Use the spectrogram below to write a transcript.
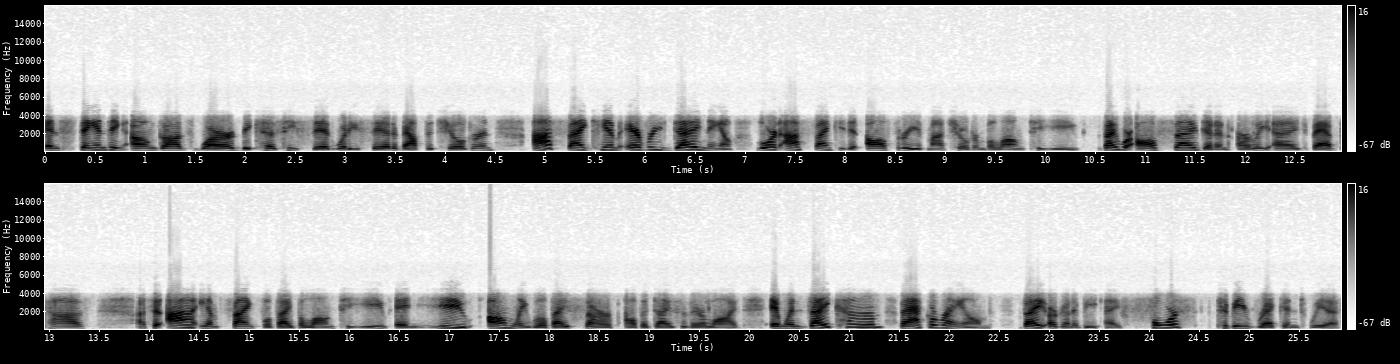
and standing on God's word because he said what he said about the children. I thank him every day now. Lord, I thank you that all three of my children belong to you. They were all saved at an early age, baptized. I said, I am thankful they belong to you, and you only will they serve all the days of their life. And when they come back around, they are going to be a force to be reckoned with.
